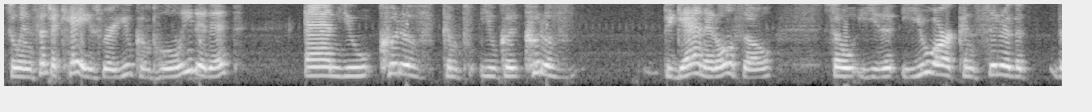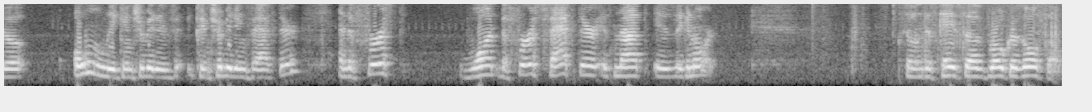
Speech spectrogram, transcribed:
So in such a case where you completed it, and you could have compl- you could could have began it also, so you, you are considered the the only contributing contributing factor, and the first one the first factor is not is ignored. So in this case of brokers also,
